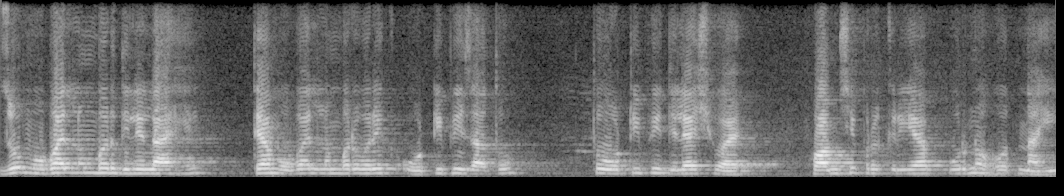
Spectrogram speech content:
जो मोबाईल नंबर दिलेला आहे त्या मोबाईल नंबरवर एक ओ टी पी जातो. तो ओ टी पी दिल्याशिवाय फॉर्मची प्रक्रिया पूर्ण होत नाही.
